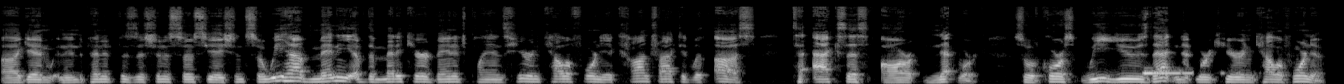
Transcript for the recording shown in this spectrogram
Uh, again, an independent physician association. So we have many of the Medicare Advantage plans here in California contracted with us to access our network. So, of course, we use that network here in California.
